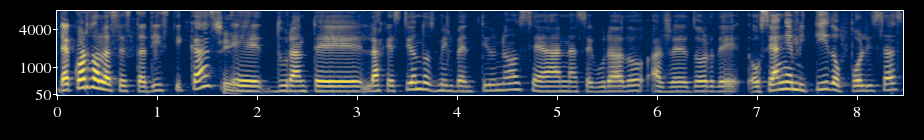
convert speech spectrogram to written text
De acuerdo a las estadísticas, eh, durante la gestión 2021 se han asegurado alrededor de, o se han emitido pólizas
